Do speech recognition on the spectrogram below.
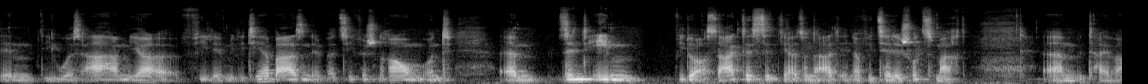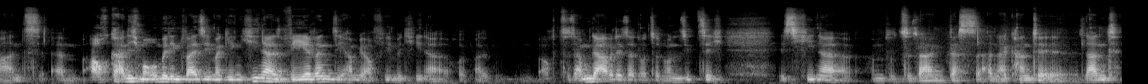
Denn die USA haben ja viele Militärbasen im pazifischen Raum und ähm, sind eben, wie du auch sagtest, sind ja so eine Art inoffizielle Schutzmacht ähm, Taiwans. Ähm, auch gar nicht mal unbedingt, weil sie immer gegen China wären. Sie haben ja auch viel mit China auch zusammengearbeitet. Seit 1979 ist China ähm, sozusagen das anerkannte Land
